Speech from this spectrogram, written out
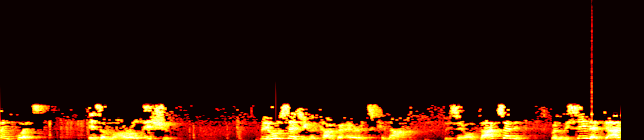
conquest is a moral issue. I mean, who says you can conquer Eretz Canaan? We say, oh, God said it. But we see that God,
